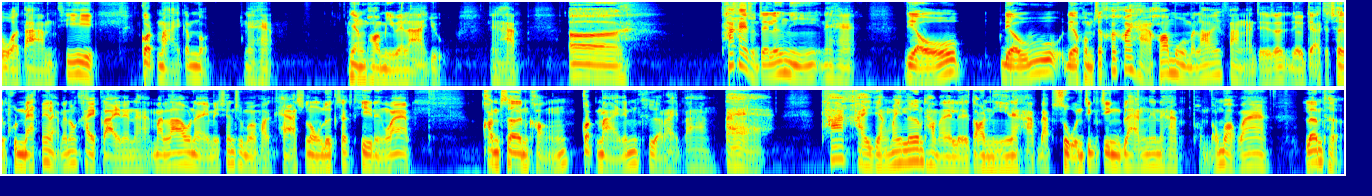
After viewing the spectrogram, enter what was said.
ตัวตามที่กฎหมายกำหนด นะฮะยังพอมีเวลาอยู่นะครับเอ่อถ้าใครสนใจเรื่องนี้นะฮะเดี๋ยวเดี๋ยวเดี๋ยวผมจะค่อยๆ หาข้อมูลมาเล่าให้ฟังอาจจะเดี๋ยวอาจจะเชิญคุณแม็กนี่แหละไม่ต้องใครไกลนะนะมาเล่าใน Mission to Moon Podcast ลงลึกสักทีหนึ่งว่า concern ของกฎหมายนี่มันคืออะไรบ้าง แต่ถ้าใครยังไม่เริ่มทำอะไรเลยตอนนี้นะครับแบบศูนย์จริง ๆ blank เนี่ยนะครับ ผมต้องบอกว่าเริ่มเถอะ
